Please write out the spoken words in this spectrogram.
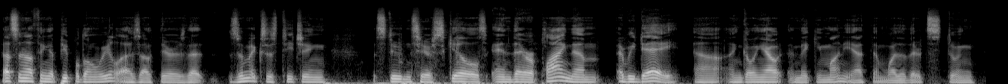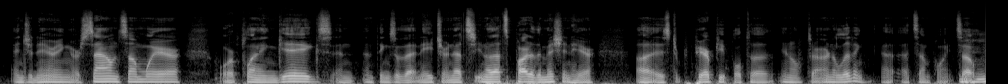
that's another thing that people don't realize out there is that ZUMIX is teaching the students here skills, and they're applying them every day uh, and going out and making money at them, whether it's doing engineering or sound somewhere or playing gigs and, and things of that nature. And that's you know that's part of the mission here uh, is to prepare people to you know to earn a living uh, at some point. So. Mm-hmm.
